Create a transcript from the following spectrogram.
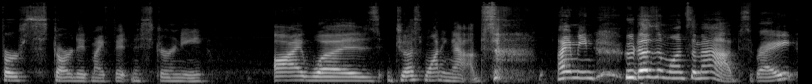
first started my fitness journey i was just wanting abs i mean who doesn't want some abs right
